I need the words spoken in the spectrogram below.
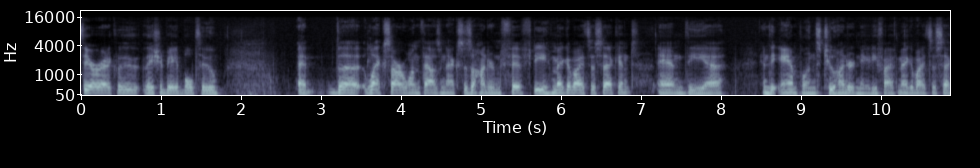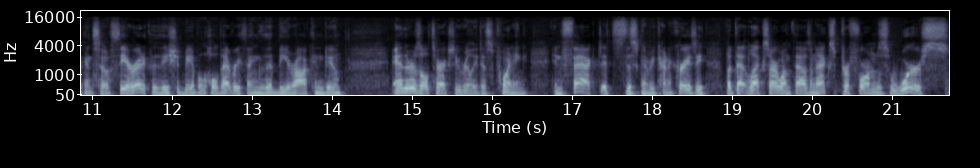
theoretically they should be able to. At the Lexar 1000X is 150 megabytes a second, and the uh, and the Amplim's 285 megabytes a second. So theoretically, these should be able to hold everything the B-RAW can do. And the results are actually really disappointing. In fact, it's this is going to be kind of crazy, but that Lexar 1000X performs worse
